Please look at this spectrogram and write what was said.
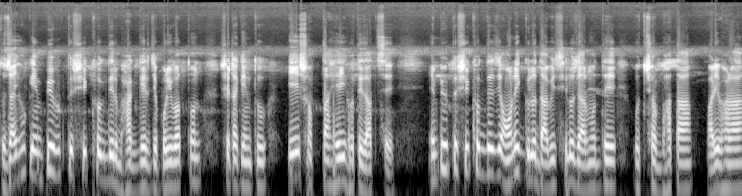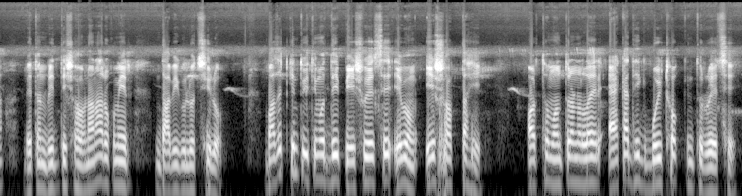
তো যাই হোক, এমপিভুক্ত শিক্ষকদের ভাগ্যের যে পরিবর্তন, সেটা কিন্তু এ সপ্তাহেই হতে যাচ্ছে। এমপিভুক্ত শিক্ষকদের যে অনেকগুলো দাবি ছিল, যার মধ্যে উৎসব ভাতা, বাড়ি ভাড়া, বেতন বৃদ্ধি সহ নানা রকমের দাবিগুলো ছিল। বাজেট কিন্তু ইতিমধ্যেই পেশ হয়েছে এবং এ সপ্তাহে অর্থ মন্ত্রণালয়ের একাধিক বৈঠক কিন্তু রয়েছে।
